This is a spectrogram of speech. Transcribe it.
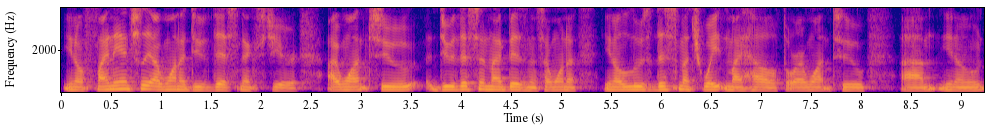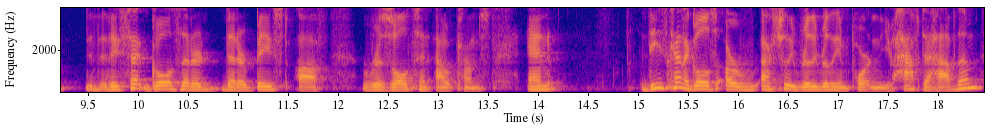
you know, financially, I want to do this next year. I want to do this in my business. I want to, you know, lose this much weight in my health, or I want to, um, you know, they set goals that are that are based off results and outcomes. And these kind of goals are actually really, really important. You have to have them.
